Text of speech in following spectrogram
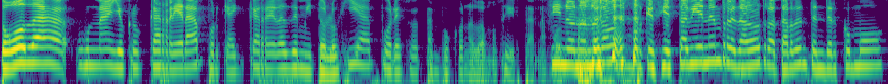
toda una, yo creo, carrera, porque hay carreras de mitología, por eso tampoco nos vamos a ir tan a Sí, no, no, no, no, porque sí está bien enredado tratar de entender cómo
